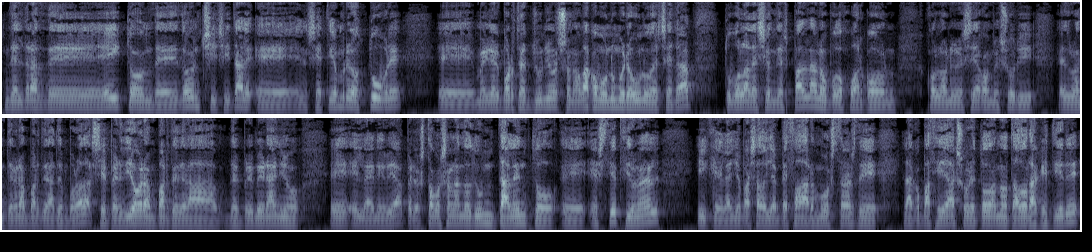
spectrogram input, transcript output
del draft de Ayton, de Doncic y tal, eh, en septiembre, octubre, eh, Michael Porter Jr. sonaba como número uno de ese draft, tuvo la lesión de espalda, no pudo jugar con, con la Universidad, con Missouri, eh, durante gran parte de la temporada, se perdió gran parte de la, del primer año eh, en la NBA, pero estamos hablando de un talento excepcional y que el año pasado ya empezó a dar muestras de la capacidad, sobre todo anotadora que tiene,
